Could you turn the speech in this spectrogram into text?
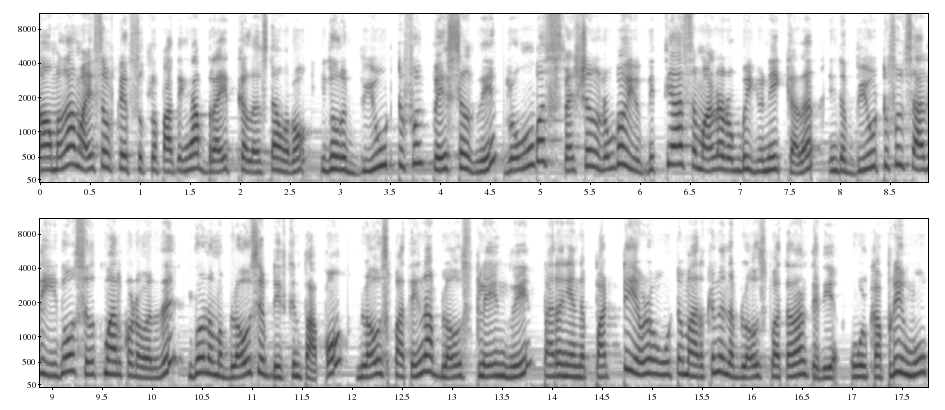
நாம தான் மைசூர் ஃபேப்ஸுக்கு பாத்தீங்கன்னா பிரைட் கலர்ஸ் தான் வரும். இது ஒரு பியூட்டிஃபுல் பேஸ்டல் கிரீன் ரொம்ப ஸ்பெஷல் ரொம்ப வித்தியாசமான ரொம்ப யூனிக் கலர் இந்த பியூட்டிஃபுல் சாரி இதுவும் சில்க் மார்க்கோட வருது. இதுவும் நம்ம பிளவுஸ் எப்படி இருக்குன்னு பார்ப்போம் பிளவுஸ் பாத்தீங்கன்னா பிளவுஸ் பிளேன் கிரீன் பாருங்க இந்த பட்டு எவ்வளவு ஊட்டமா இருக்குன்னு இந்த பிளவுஸ் பார்த்தா தான் தெரியும். உங்களுக்கு அப்படியே மூவ்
